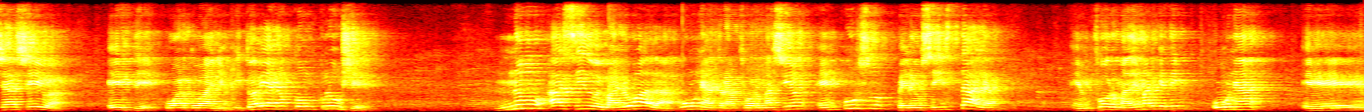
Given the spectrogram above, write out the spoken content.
ya lleva este cuarto año y todavía no concluye no ha sido evaluada una transformación en curso, pero se instala en forma de marketing una eh,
